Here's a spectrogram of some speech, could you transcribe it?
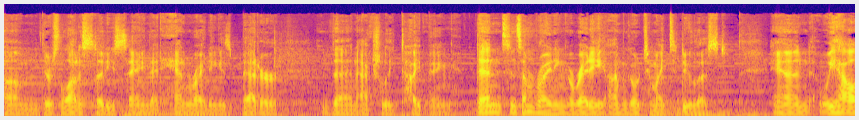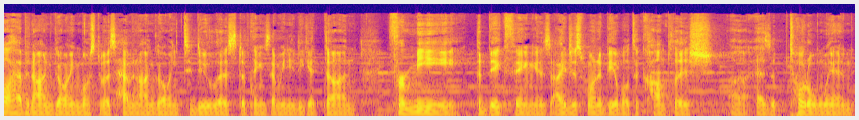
um, there's a lot of studies saying that handwriting is better than actually typing. Then, since I'm writing already, I'm going to my to do list. And we all have an ongoing, most of us have an ongoing to do list of things that we need to get done. For me, the big thing is I just want to be able to accomplish uh, as a total win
